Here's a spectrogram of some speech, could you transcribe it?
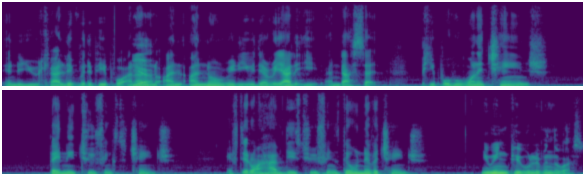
in the UK. I live with the people, and Yeah. I, know, I, I know really their reality, and that's that people who want to change, they need two things to change. If they don't have these two things, they will never change. you mean people live in the West?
